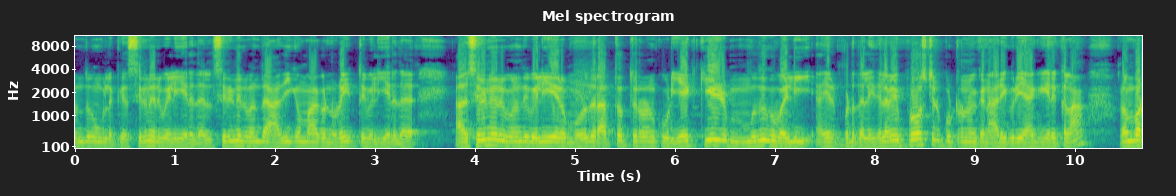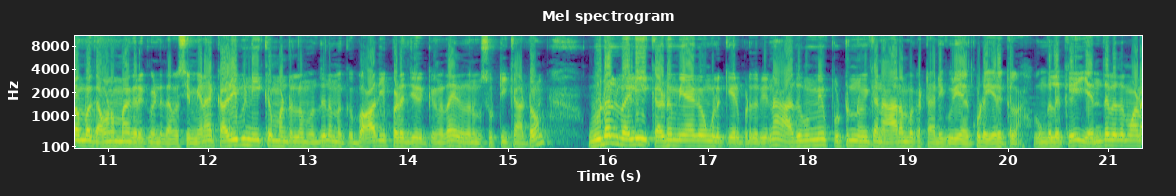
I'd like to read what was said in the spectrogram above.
வந்து உங்களுக்கு சிறுநீர் வெளியேறுதல் சிறுநீர் வந்து அதிகமாக நுரைத்து வெளியேறுதல் அது சிறுநீர் வந்து வெளியேறும் பொழுது ரத்தத்துடன் கூடிய கீழ் முதுகு வலி ஏற்படுதல் இதெல்லாமே புரோஸ்டர் புற்றுநோய்க்கான அறிகுறியாக இருக்கலாம். ரொம்ப ரொம்ப கவனமாக இருக்க வேண்டியது அவசியம். ஏன்னா கழிவு நீக்க மண்டலம் வந்து நமக்கு பாதிப்படைஞ்சிருக்கிறதா இது வந்து நம்ம சுட்டி காட்டும். உடல் வலி கடுமையாக உங்களுக்கு ஏற்படுது அப்படின்னா அதுவுமே புற்றுநோய்க்கான ஆரம்ப கட்ட அறிகுறியாக கூட இருக்கலாம். உங்களுக்கு எந்த விதமான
